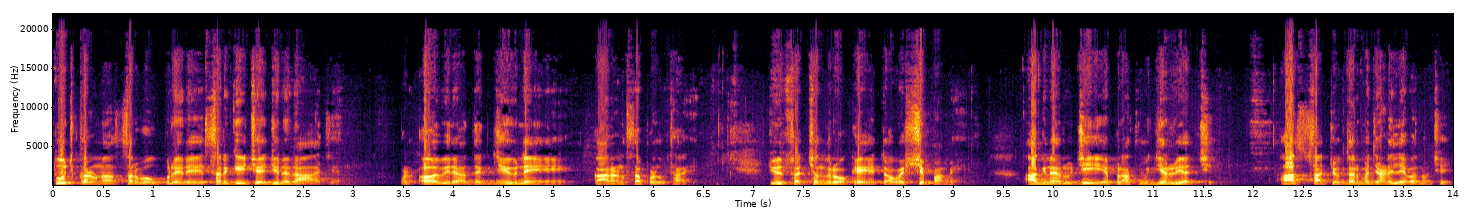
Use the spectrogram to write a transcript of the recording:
તું જ કરુણા સર્વ ઉપરેરે સરખી છે જીન રાજ. પણ અવિરાધક જીવને કારણ સફળું થાય. જીવ સ્વચ્છંદ રોકે તો અવશ્ય પામે. આજ્ઞા રુચિ એ પ્રાથમિક જરૂરિયાત છે. આ જ સાચો ધર્મ જાણી લેવાનો છે.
